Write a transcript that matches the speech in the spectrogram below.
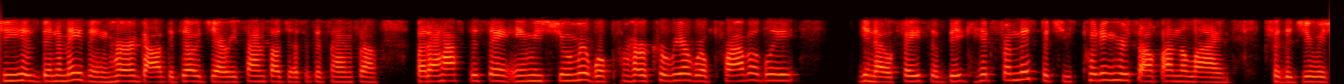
she has been amazing. Her, Gal Gadot, Jerry Seinfeld, Jessica Seinfeld. But I have to say, Amy Schumer will her career will probably, you know, face a big hit from this. But she's putting herself on the line for the Jewish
